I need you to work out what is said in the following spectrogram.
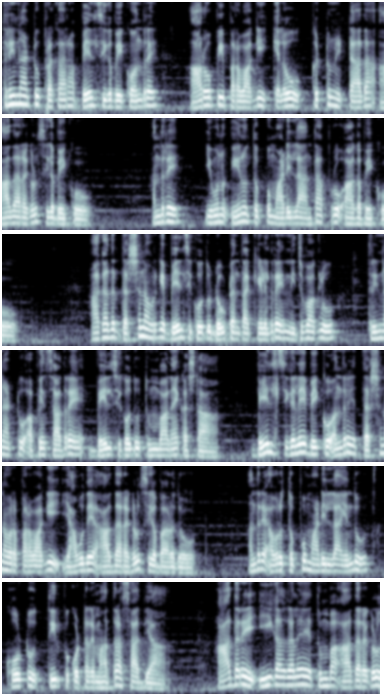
ತ್ರೀ ನಾಟ್ ಟು ಪ್ರಕಾರ ಬೇಲ್ ಸಿಗಬೇಕು ಅಂದರೆ ಆರೋಪಿ ಪರವಾಗಿ ಕೆಲವು ಕಟ್ಟುನಿಟ್ಟಾದ ಆಧಾರಗಳು ಸಿಗಬೇಕು. ಅಂದರೆ ಇವನು ಏನೂ ತಪ್ಪು ಮಾಡಿಲ್ಲ ಅಂತ ಪ್ರೂವ್ ಆಗಬೇಕು. ಹಾಗಾದರೆ ದರ್ಶನ್ ಅವರಿಗೆ ಬೇಲ್ ಸಿಗೋದು ಡೌಟ್ ಅಂತ ಕೇಳಿದರೆ ನಿಜವಾಗ್ಲೂ ತ್ರೀ ನಾಟ್ ಟು ಅಫೆನ್ಸ್ ಆದರೆ ಬೇಲ್ ಸಿಗೋದು ತುಂಬಾ ಕಷ್ಟ. ಬೇಲ್ ಸಿಗಲೇಬೇಕು ಅಂದರೆ ದರ್ಶನ್ ಅವರ ಪರವಾಗಿ ಯಾವುದೇ ಆಧಾರಗಳು ಸಿಗಬಾರದು. ಅಂದರೆ ಅವರು ತಪ್ಪು ಮಾಡಿಲ್ಲ ಎಂದು ಕೋರ್ಟು ತೀರ್ಪು ಕೊಟ್ಟರೆ ಮಾತ್ರ ಸಾಧ್ಯ. ಆದರೆ ಈಗಾಗಲೇ ತುಂಬ ಆಧಾರಗಳು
